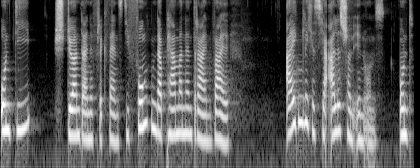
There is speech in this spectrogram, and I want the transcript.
und die stören deine Frequenz. Die funken da permanent rein, weil eigentlich ist ja alles schon in uns. Und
